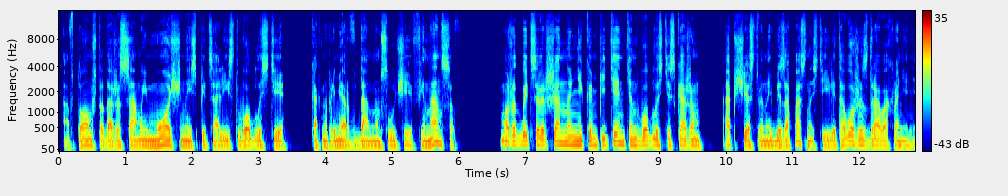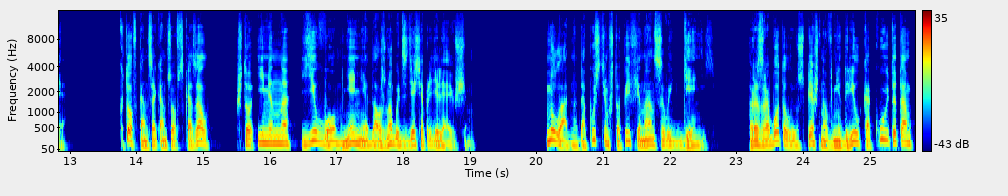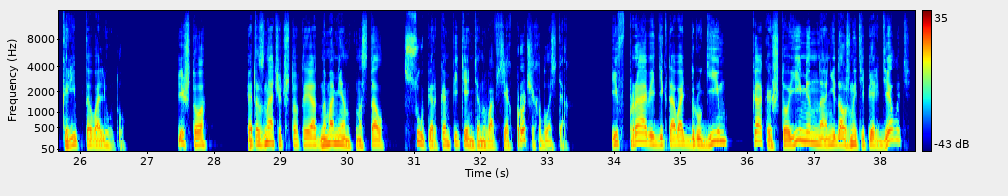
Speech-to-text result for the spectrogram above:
А в том, что даже самый мощный специалист в области, как, например, в данном случае финансов, может быть совершенно некомпетентен в области, скажем, общественной безопасности или того же здравоохранения. Кто, в конце концов, сказал, что именно его мнение должно быть здесь определяющим? Ну ладно, допустим, что ты финансовый гений разработал и успешно внедрил какую-то там криптовалюту. И что? Это значит, что ты одномоментно стал суперкомпетентен во всех прочих областях и вправе диктовать другим, как и что именно они должны теперь делать?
